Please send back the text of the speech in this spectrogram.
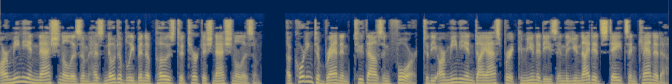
Armenian nationalism has notably been opposed to Turkish nationalism. According to Brannan 2004, to the Armenian diasporic communities in the United States and Canada,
